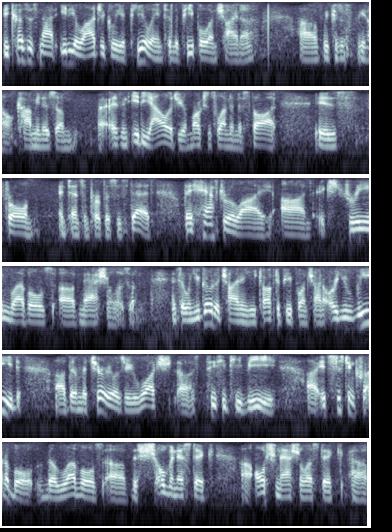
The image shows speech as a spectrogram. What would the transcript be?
because it's not ideologically appealing to the people in China, uh, because you know communism uh, as an ideology or Marxist-Leninist thought is, for all intents and purposes, dead. They have to rely on extreme levels of nationalism. And so when you go to China and you talk to people in China, or you read uh, their materials, or you watch uh, CCTV, uh, it's just incredible the levels of the chauvinistic, uh, ultra nationalistic uh,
